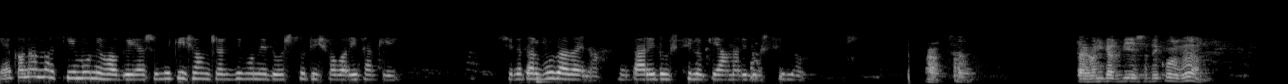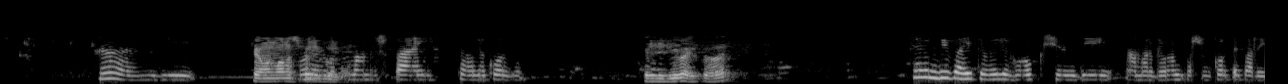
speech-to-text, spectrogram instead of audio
এখন আমার কি মনে হবে? আসলে কি সংসার জীবনে দোষ ত্রুটি সবারই থাকে সেটা তো আর বোঝা যায় না। তারই দোষ ছিল কি আমারই দোষ ছিল? আচ্ছা। এখনকার বিয়ে সাথে করবেন? হ্যাঁ যদি কেমন মানুষ মনে মানুষ পাই তাহলে করব। বিবাহিত হয়? এখন বিবাহিত হলে হোক সে যদি আমার ভরণ পোষণ করতে পারে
